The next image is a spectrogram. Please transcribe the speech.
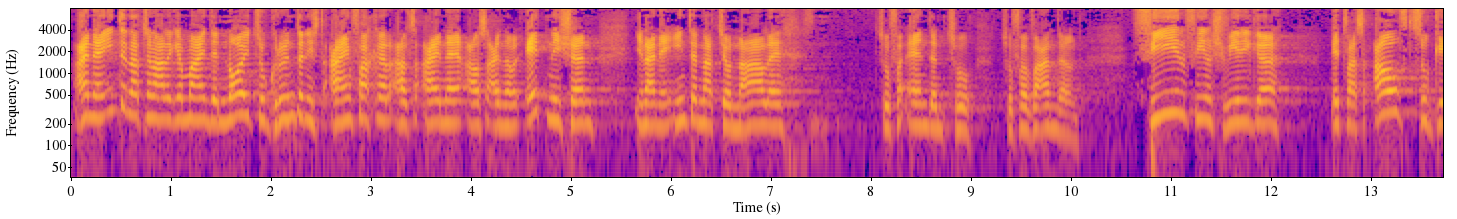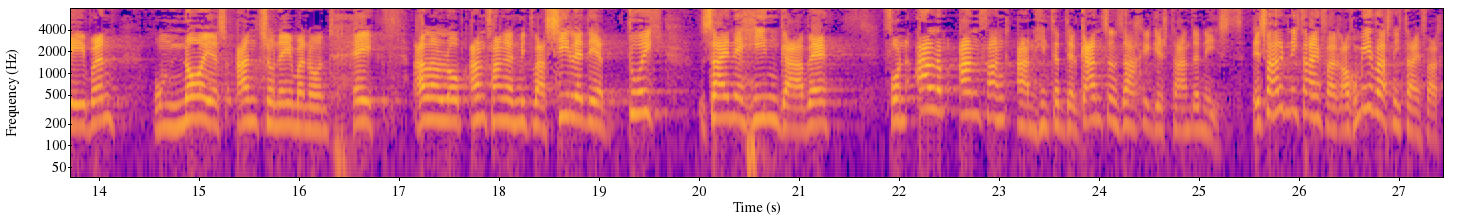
eine internationale Gemeinde neu zu gründen ist einfacher als eine aus einer ethnischen in eine internationale zu verändern, zu, zu verwandeln. Viel, viel schwieriger, etwas aufzugeben, um Neues anzunehmen. Und hey, allen Lob anfangen mit Vasile, der durch seine Hingabe von allem Anfang an hinter der ganzen Sache gestanden ist. Es war ihm nicht einfach, auch mir war es nicht einfach.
